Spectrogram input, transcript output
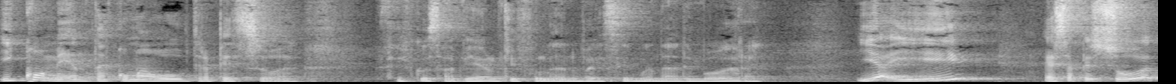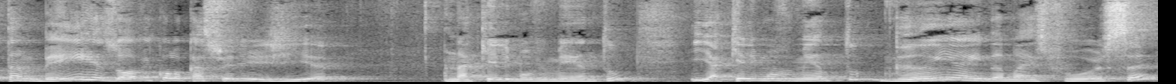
e comenta com uma outra pessoa. Você ficou sabendo que fulano vai ser mandado embora? E aí, essa pessoa também resolve colocar sua energia naquele movimento e aquele movimento ganha ainda mais força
